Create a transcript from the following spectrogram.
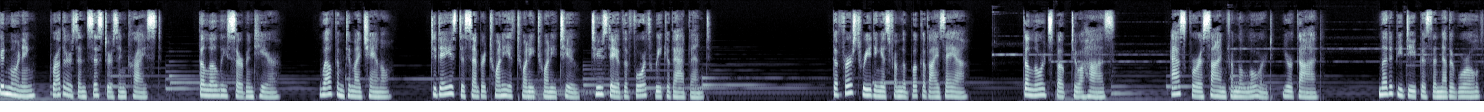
Good morning, brothers and sisters in Christ. The lowly servant here. Welcome to my channel. Today is December 20th, 2022, Tuesday of the fourth week of Advent. The first reading is from the book of Isaiah. The Lord spoke to Ahaz Ask for a sign from the Lord, your God. Let it be deep as the nether world,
